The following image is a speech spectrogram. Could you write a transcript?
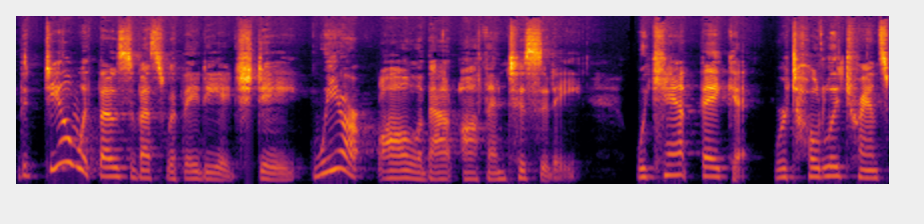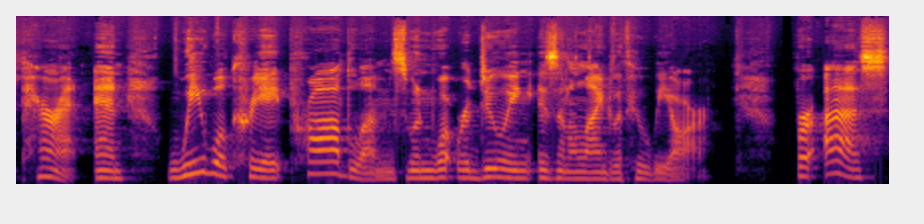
the deal with those of us with ADHD, we are all about authenticity. We can't fake it. We're totally transparent and we will create problems when what we're doing isn't aligned with who we are. For us,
